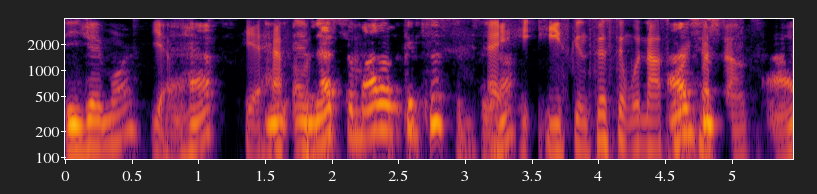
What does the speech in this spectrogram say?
DJ Moore? Yes. At half? Yeah, half of and that's the model of consistency. Hey, huh? he, he's consistent with not I scoring just- touchdowns. I,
